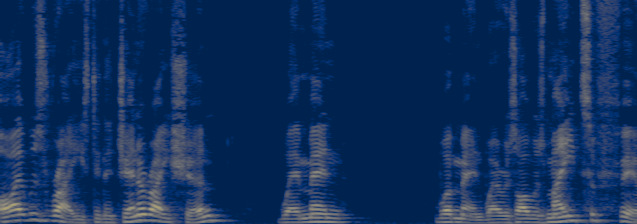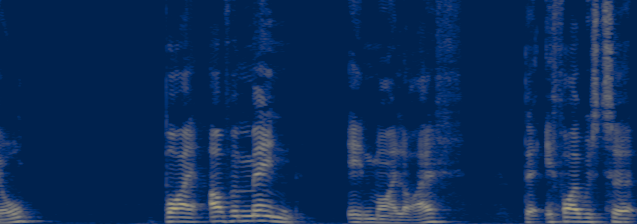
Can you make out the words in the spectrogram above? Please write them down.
i was raised in a generation where men were men whereas i was made to feel by other men in my life that if I was to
